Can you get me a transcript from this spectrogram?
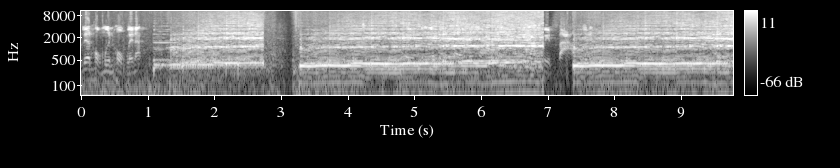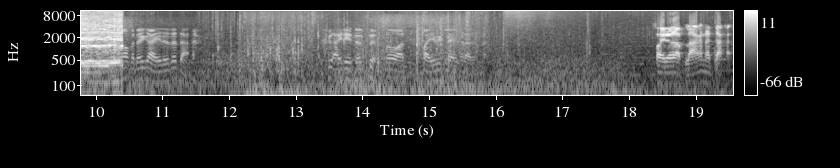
เลือนหกหมื่นหกเลยนะ รอดมาได้ไงแล้วนั่นอะคือไอเดนนั้นเสือกรอดไฟไม่งแรงขนาดนั้นนะไฟระดับล้างอาณาจักรอะ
